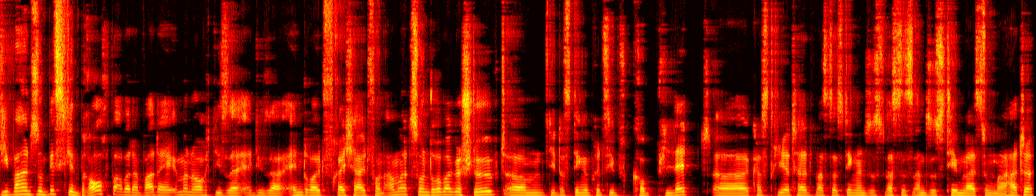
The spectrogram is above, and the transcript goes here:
die waren so ein bisschen brauchbar, aber da war da ja immer noch dieser, äh, dieser Android-Frechheit von Amazon drüber gestülpt, ähm, die das Ding im Prinzip komplett äh, kastriert hat, was das Ding an, was das an Systemleistung mal hatte.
